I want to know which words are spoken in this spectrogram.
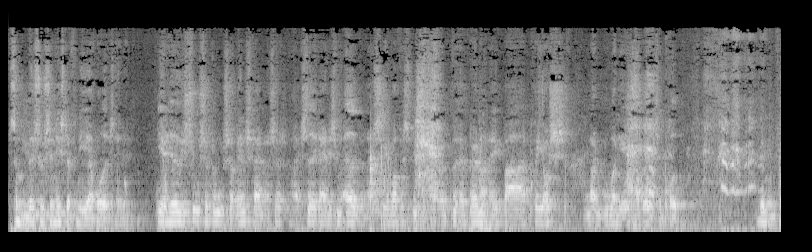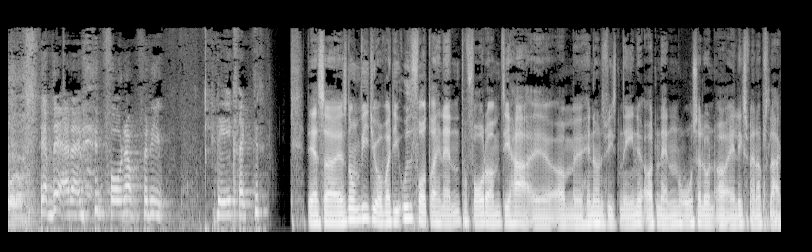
som bliver socialister, fordi I har råd til det. I har levet i sus og dus og velstand, og så har I siddet i dag ligesom adelen og siger, hvorfor spiser bønderne ikke bare brioche, når nu de ikke har råd til brød? Det er min fordom. Jamen, det er da en fordom, fordi det er ikke rigtigt. Det er altså sådan nogle videoer, hvor de udfordrer hinanden på fordomme, de har øh, om øh, henholdsvis den ene og den anden, Rosalund og Alex Vandopslag.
